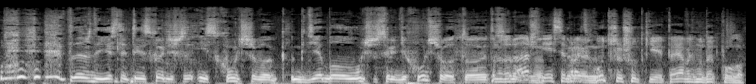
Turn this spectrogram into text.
Подожди, если ты исходишь из худшего, где было лучше среди худшего, то это Ну, странно. знаешь, если брать худшие шутки, то я возьму Дэдпула.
